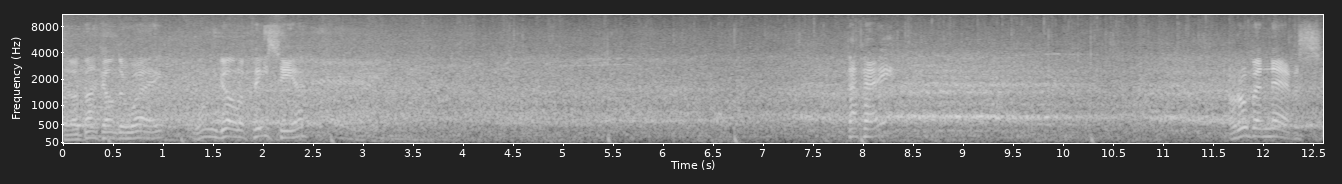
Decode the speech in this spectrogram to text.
So back underway. One goal apiece here. Pepe. Ruben Neves.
